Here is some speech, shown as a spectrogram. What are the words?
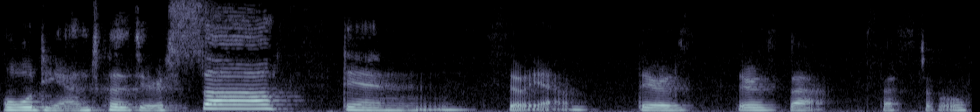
old yams because they're soft, and so yeah, there's there's that festival.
